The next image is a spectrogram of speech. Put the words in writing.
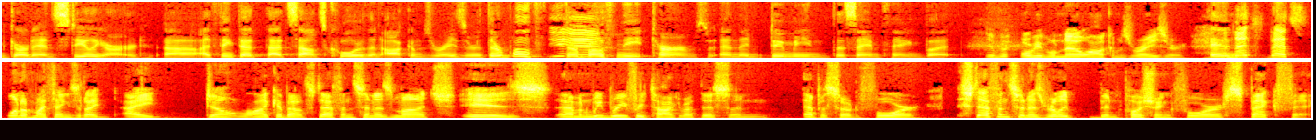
Gardan Steelyard. Uh, I think that that sounds cooler than Occam's razor. They're both they're both neat terms, and they do mean the same thing. But Yeah, but more people know Occam's razor, And- and, that's that's one of my things that I I don't like about Stephenson as much is I mean we briefly talked about this in episode four. Stephenson has really been pushing for spec fic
